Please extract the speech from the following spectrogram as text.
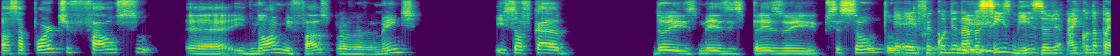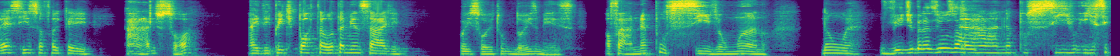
passaporte falso é, e nome falso, provavelmente, e só ficar dois meses preso e ser solto. É, Ele foi condenado a E- seis meses. Aí quando aparece isso, eu falei, caralho, só? Aí de repente porta outra mensagem. Foi solto dois meses. Eu falei, ah, não é possível, mano. Não é. Vide Brasilzão. Caralho, não é possível. E esse,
